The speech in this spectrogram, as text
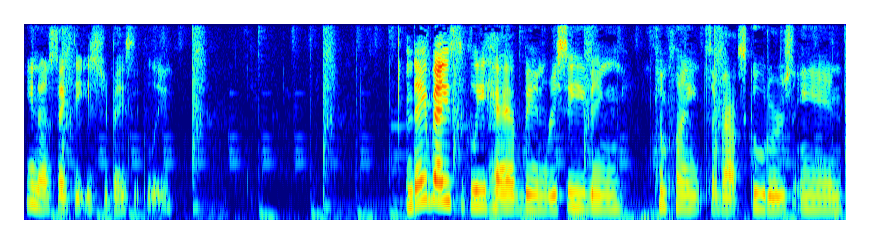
you know, safety issue basically. They basically have been receiving complaints about scooters and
